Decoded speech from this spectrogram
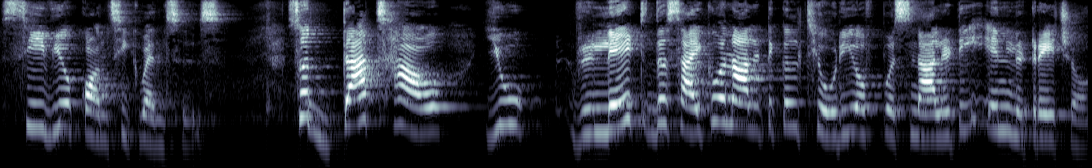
severe consequences. So that's how you relate the psychoanalytical theory of personality in literature.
